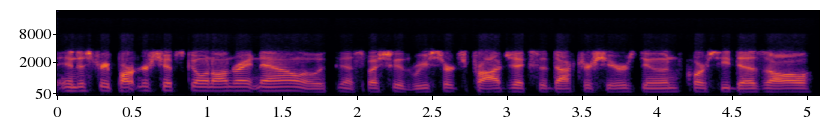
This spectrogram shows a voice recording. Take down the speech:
industry partnerships going on right now, especially with research projects that Dr. Shear is doing. Of course, he does all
